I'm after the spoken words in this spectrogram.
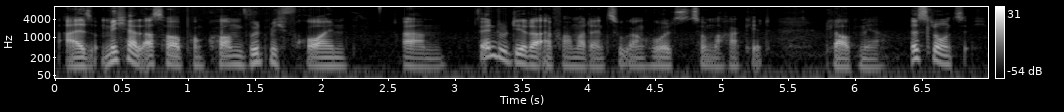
Also michaelassauer.com würde mich freuen, ähm, wenn du dir da einfach mal deinen Zugang holst zum Macher-Kit. Glaub mir, es lohnt sich.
